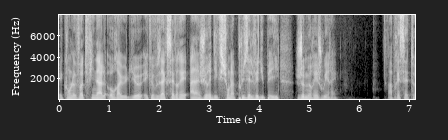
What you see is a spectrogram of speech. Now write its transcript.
et quand le vote final aura eu lieu et que vous accéderez à la juridiction la plus élevée du pays, je me réjouirai. Après cette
